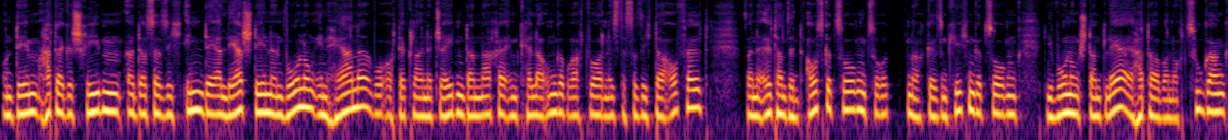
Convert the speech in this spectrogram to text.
Und dem hat er geschrieben, äh, dass er sich in der leerstehenden Wohnung in Herne, wo auch der kleine Jaden dann nachher im Keller umgebracht worden ist, dass er sich da aufhält. Seine Eltern sind ausgezogen, zurück nach Gelsenkirchen gezogen. Die Wohnung stand leer, er hatte aber noch Zugang.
